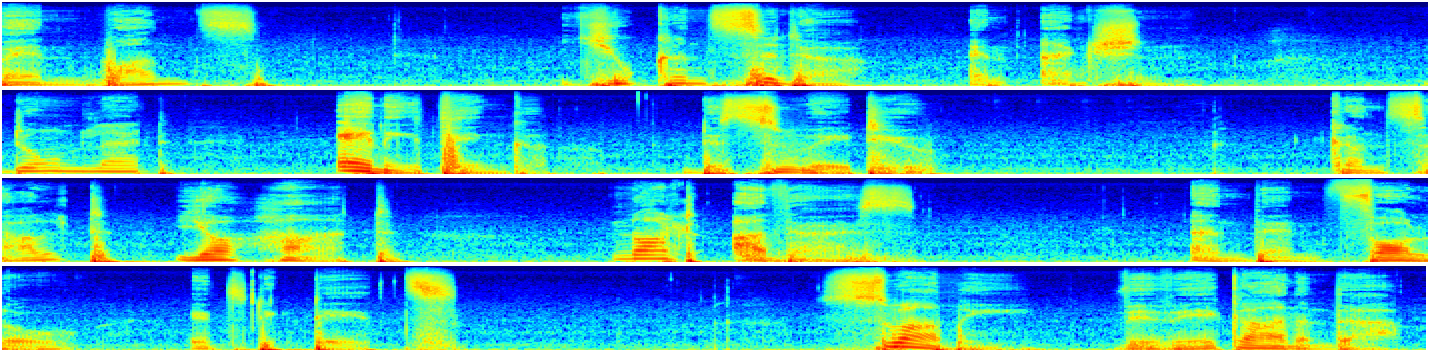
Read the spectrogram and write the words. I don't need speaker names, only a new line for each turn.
When once you consider an action, don't let anything dissuade you. Consult your heart, not others, and then follow its dictates. Swami Vivekananda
